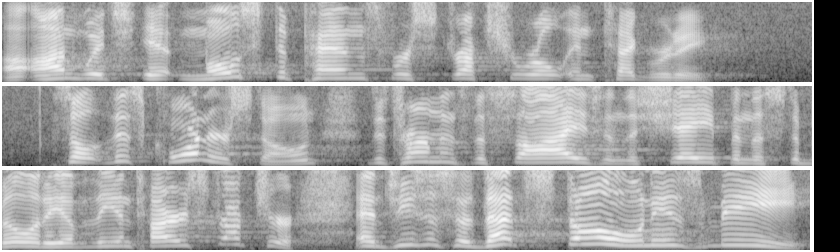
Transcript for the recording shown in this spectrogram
uh, on which it most depends for structural integrity. So, this cornerstone determines the size and the shape and the stability of the entire structure. And Jesus says, That stone is me.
